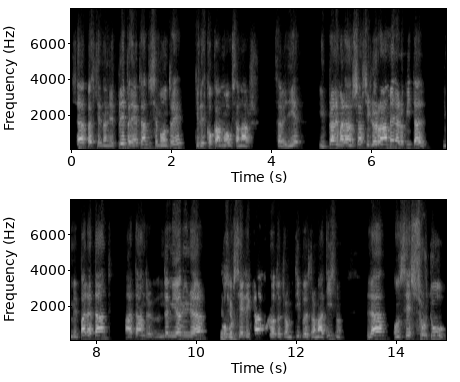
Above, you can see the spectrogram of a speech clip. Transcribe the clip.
Ça, parce que dans les plaies pénétrantes, c'est montré que les cocamots, ça marche. Ça veut dire, il prend les malades en charge, il le ramène à l'hôpital. Il ne met pas l'attente attendre une demi-heure, une heure, comme c'est le cas pour d'autres types de traumatisme. Là, on sait surtout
